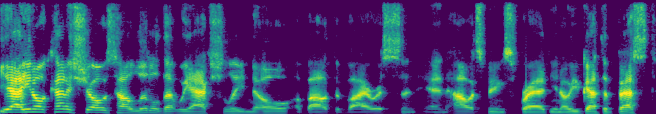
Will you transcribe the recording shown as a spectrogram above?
yeah, you know, it kind of shows how little that we actually know about the virus and, and how it's being spread. You know, you've got the best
